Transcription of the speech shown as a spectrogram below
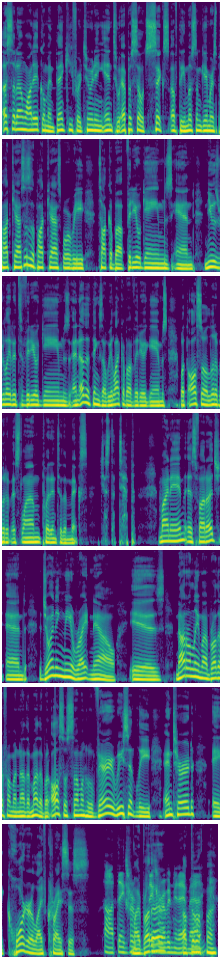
Assalamu alaikum and thank you for tuning in to episode six of the Muslim Gamers Podcast. This is a podcast where we talk about video games and news related to video games and other things that we like about video games, with also a little bit of Islam put into the mix. Just a tip. My name is Faraj, and joining me right now is not only my brother from another mother, but also someone who very recently entered a quarter life crisis. Oh, thanks for my brother Thanks for rubbing me in, man. Abdurrahman.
